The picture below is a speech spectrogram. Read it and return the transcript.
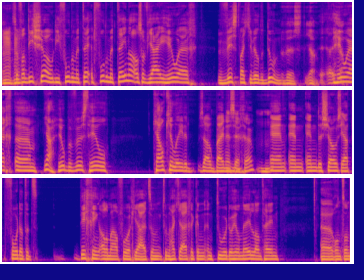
Mhm. Zo van die show, die voelde meteen, het voelde meteen al alsof jij heel erg wist wat je wilde doen. Bewust, ja. Eh, heel erg, ehm, ja, heel bewust, heel calculated zou ik bijna Mhm. zeggen. Mhm. En, en, en de shows, ja, voordat het dichtging allemaal vorig jaar, toen, toen had je eigenlijk een, een tour door heel Nederland heen. eh, rondom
